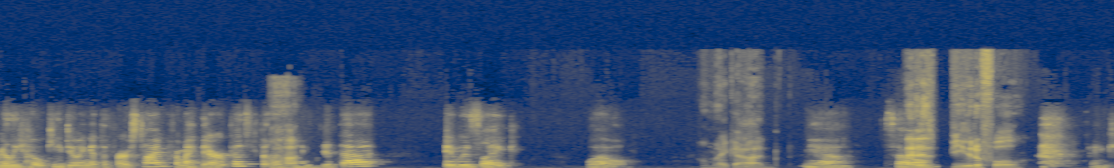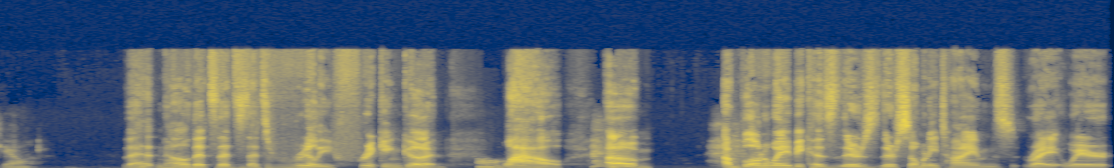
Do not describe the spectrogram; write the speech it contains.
really hokey doing it the first time for my therapist, but like Uh-huh. when I did that, it was like, whoa. oh my god Yeah. So that is beautiful thank you. That no that's that's that's really freaking good Oh, wow um i'm blown away because there's there's so many times right where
